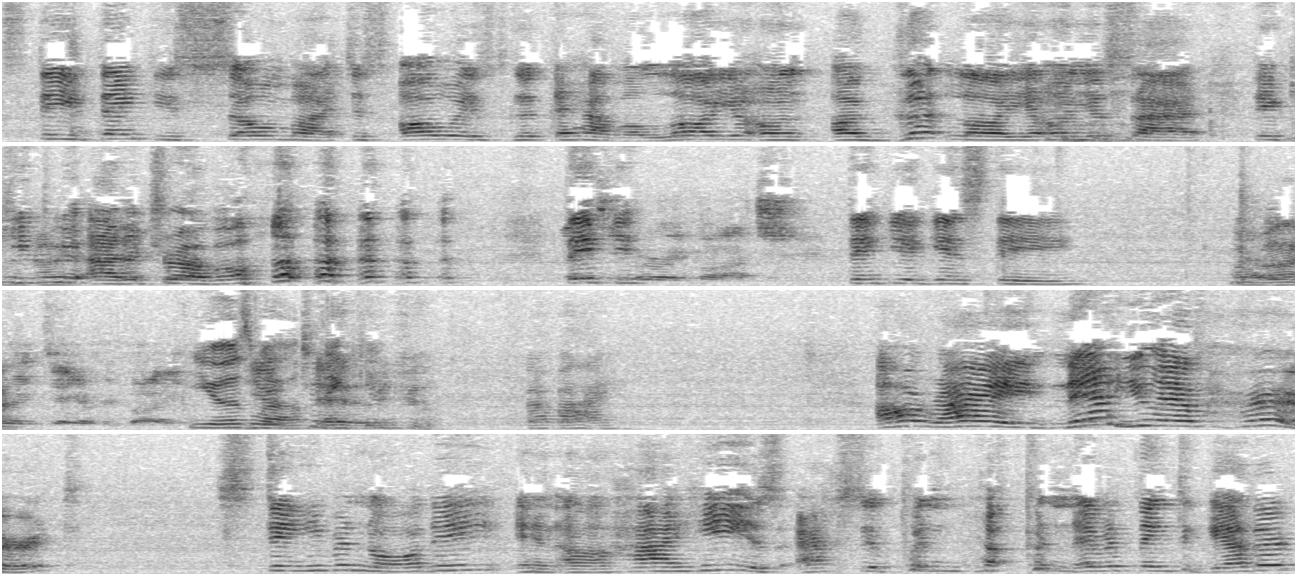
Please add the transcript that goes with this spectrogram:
Steve, thank you so much. It's always good to have a lawyer on, a good lawyer on your side to keep you out of trouble. thank you. very much. Thank you again, Steve. Have a Bye-bye. great day, everybody. You as You well. too. Thank You you. too. Bye bye. All right, now you have heard Steve Rinaldi and uh, how he is actually putting putting everything together.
